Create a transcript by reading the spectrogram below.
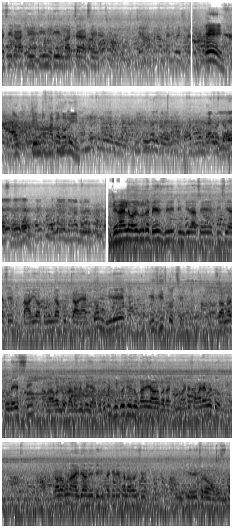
আছে কাকি টিম টিম বাচ্চা আছে। এ আর ট্রেন তো ফাঁকা হবে। জেনারেল বগিগুলোতে বেশ ভিড় টিন টিন আছে পিসি আছে দাঁড়িয়ে অতক্ষণ যা খুব চা একদম ভিড়ে গিজ গিজ করছে। তো আমরা চলে এসেছি আমরা আবার লোকাল ট্রেনে পেয়ে যাব। প্রথমে ঠিক হয়েছে লোকালে যাওয়ার কথা কিন্তু অনেকটা সময় লাগবে তো। কারও কোনো আইডিয়া নেই টিকিটটা কেটে ফেলা হয়েছে। ওরকম অবস্থা।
